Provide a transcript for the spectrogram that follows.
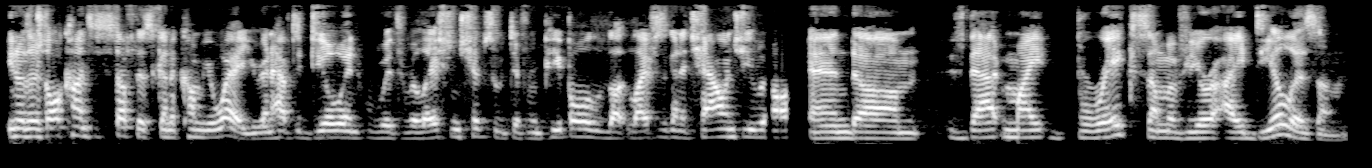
you know, there's all kinds of stuff that's going to come your way. You're going to have to deal in, with relationships with different people. Life is going to challenge you, and, and um, that might break some of your idealism.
